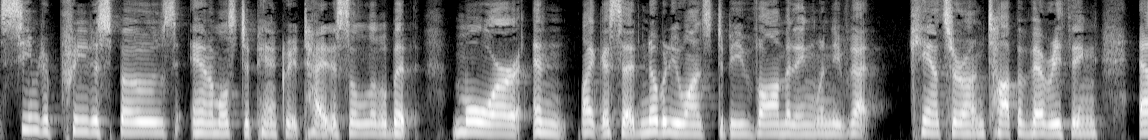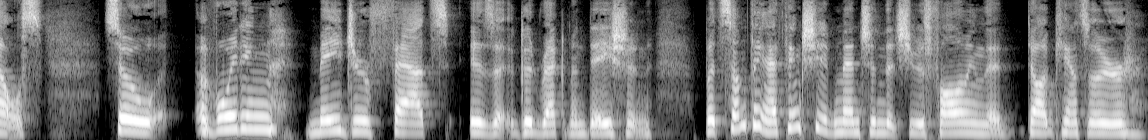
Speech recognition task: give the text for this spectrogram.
seem to predispose animals to pancreatitis a little bit more. And like I said, nobody wants to be vomiting when you've got cancer on top of everything else. So avoiding major fats is a good recommendation. But something I think she had mentioned that she was following the dog cancer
